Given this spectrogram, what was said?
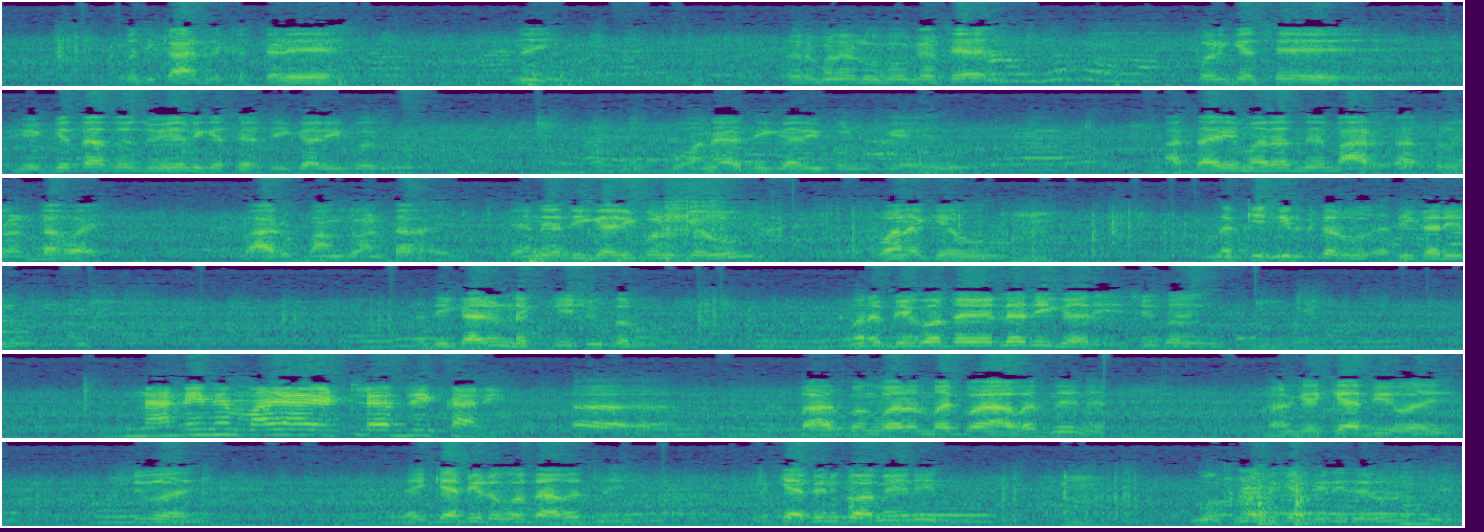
પછી કાટ ચડે. નહીં. ત્યારે મને લોકો કે છે પણ કે છે યોગ્યતા તો જોઈએ ને કે છે અધિકારી બનવું કોને અધિકારી બનવું કેવું? આચાર્ય મહારાજ ને બાર શાસ્ત્રો જાણતા હોય બાર ઉપાંગ જાણતા હોય. એને અધિકારી પણ કેવું? કોને કેવું? નક્કી શી રીતે કરવું અધિકારીનું? અધિકારીનું નક્કી શું કરવું? મને ભેગો થયો એટલે અધિકારી. શું કર્યું? નાની ને માયા એટલે અધિકારી. બાર પંગ વાળા મારી પાસે આવે જ નહીં ને. કારણ કે ક્યાંથી હોય? શું હોય? કેબી લોકો તો આવે જ નહીં. કેબી નું કામે નહીં. મોક્ષમાં તો કેબી ની જરૂર જ નહીં.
